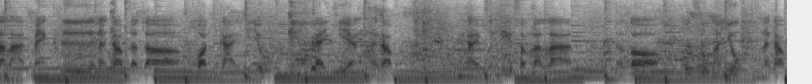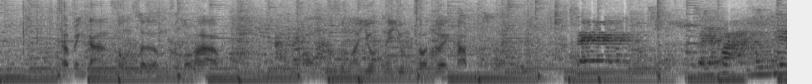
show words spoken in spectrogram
ตลาดแม่คือนะครับ แล้วก็บ่อนไก่ที่อยู่ใกล้เคียงนะครับใกล้พื้นที่สำราญราชแล้วก็ผู้สูงอายุนะครับ ก็เป็นการส่งเสริมสุขภาพของผู้สูงอายุในชุมชนด้วยครับใส่แม่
